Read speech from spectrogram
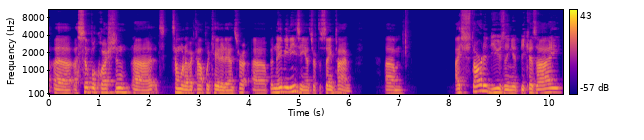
a, a simple question. Uh, it's somewhat of a complicated answer, uh, but maybe an easy answer at the same time. Um, I started using it because I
